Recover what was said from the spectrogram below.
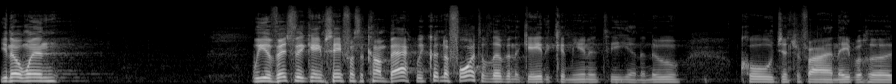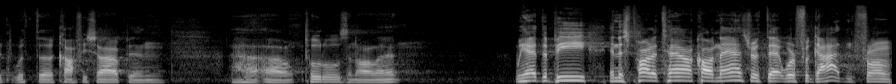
you know, when we eventually became safe for us to come back, we couldn't afford to live in a gated community and a new, cool, gentrifying neighborhood with the coffee shop and uh, uh, poodles and all that. We had to be in this part of town called Nazareth that were forgotten from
